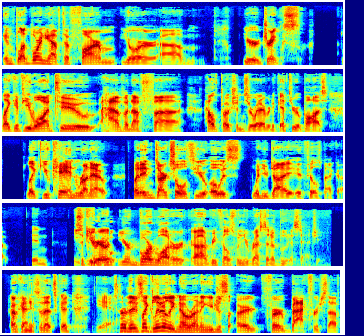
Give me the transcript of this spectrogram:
in Bloodborne? You have to farm your um your drinks. Like if you want to have enough uh health potions or whatever to get through a boss, like you can run out. But in Dark Souls, you always when you die, it fills back up. In Sekiro, Your, your gourd water uh, refills when you rest at a Buddha statue. Okay, Yeah. so that's good. Yeah. So there's like literally no running. You just are for back for stuff.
